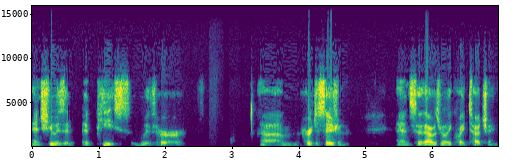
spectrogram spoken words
and she was at, at peace with her um, her decision, and so that was really quite touching.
